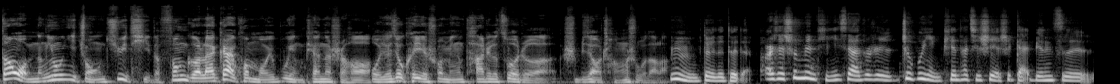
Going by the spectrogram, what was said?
当我们能用一种具体的风格来概括某一部影片的时候，我觉得就可以说明他这个作者是比较成熟的了。嗯，对的，对的。而且顺便提一下，就是这部影片它其实也是改编自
